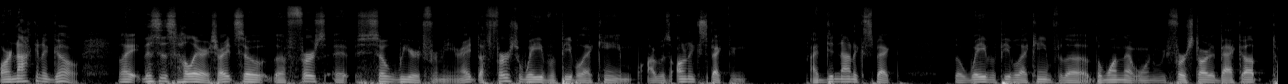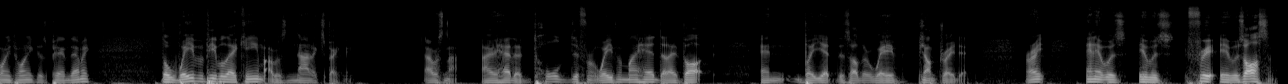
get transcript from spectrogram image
are not going to go like this is hilarious, right? So the first, uh, so weird for me, right? The first wave of people that came, I was unexpecting. I did not expect the wave of people that came for the the one that when we first started back up 2020 because pandemic. The wave of people that came, I was not expecting. I was not. I had a whole different wave in my head that I thought, and but yet this other wave jumped right in, right? And it was it was free, it was awesome,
